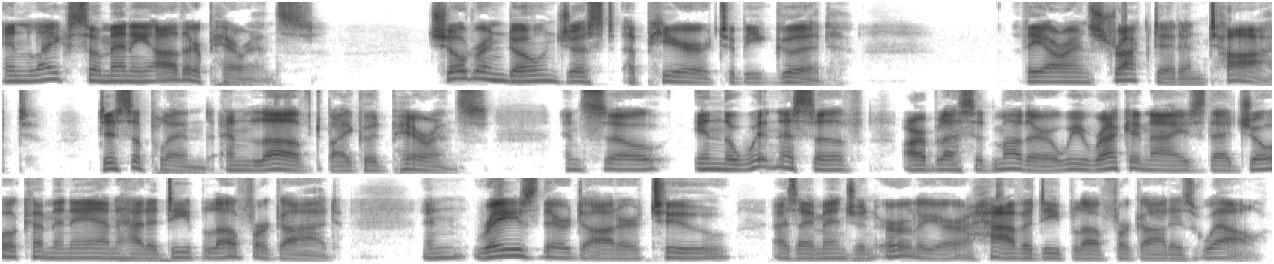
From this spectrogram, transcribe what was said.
And like so many other parents, children don't just appear to be good. They are instructed and taught, disciplined, and loved by good parents. And so, in the witness of our Blessed Mother, we recognize that Joachim and Anne had a deep love for God and raised their daughter to as I mentioned earlier, have a deep love for God as well.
